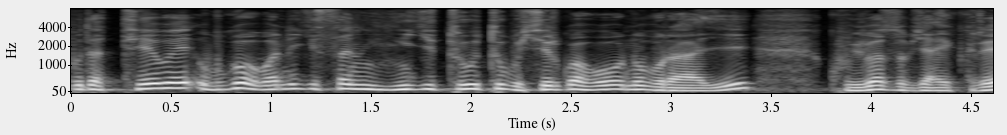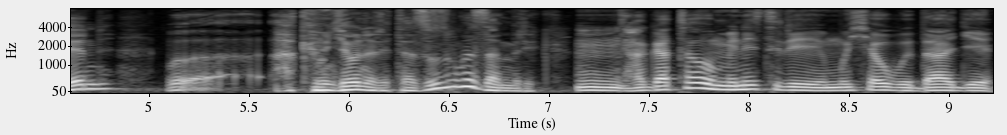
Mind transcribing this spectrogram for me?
budatewe ubwoba n'igisa nk'igitutu bushyirwaho n'uburayi ku bibazo bya ikirere hakiyongeraho na leta zunze ubumwe za amerika. Mm, hagati aho minisitiri mushya w'ubudage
